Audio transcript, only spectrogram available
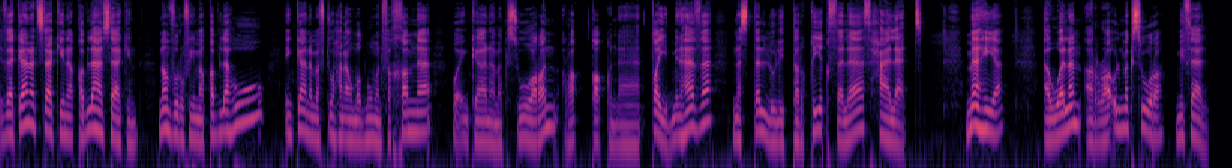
إذا كانت ساكنة قبلها ساكن ننظر فيما قبله. إن كان مفتوحا أو مضموما فخمنا وإن كان مكسورا رققنا. طيب من هذا نستل للترقيق ثلاث حالات. ما هي؟ أولا الراء المكسورة. مثال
